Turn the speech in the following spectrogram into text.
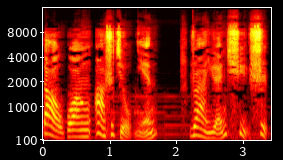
道光二十九年，阮元去世，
